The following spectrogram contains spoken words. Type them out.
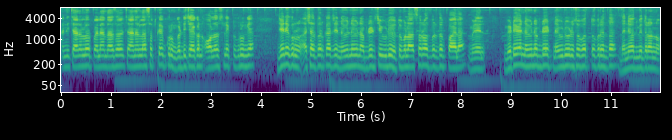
आणि चॅनलवर पहिल्यांदा असेल चॅनलला सबस्क्राईब करून घंटीचे आयकॉन ऑलवर सिलेक्ट करून घ्या जेणेकरून अशा प्रकारचे नवीन नवीन अपडेटचे व्हिडिओ तुम्हाला सर्वात प्रथम पाहायला मिळेल. भेटूया नवीन अपडेट नवीन व्हिडिओसोबत तोपर्यंत धन्यवाद मित्रांनो.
